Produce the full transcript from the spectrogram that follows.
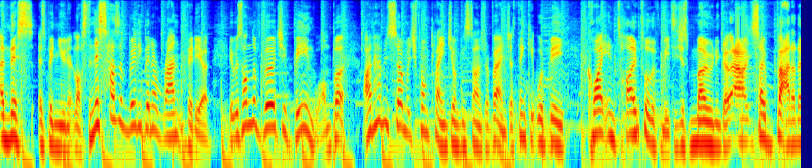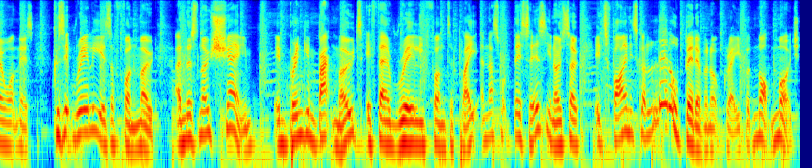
And this has been Unit Lost. And this hasn't really been a rant video. It was on the verge of being one, but I'm having so much fun playing Junkenstein's Revenge. I think it would be quite entitled of me to just moan and go, oh, it's so bad, I don't want this. Because it really is a fun mode. And there's no shame in bringing back modes if they're really fun to play. And that's what this is, you know. So it's fine. It's got a little bit of an upgrade, but not much.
